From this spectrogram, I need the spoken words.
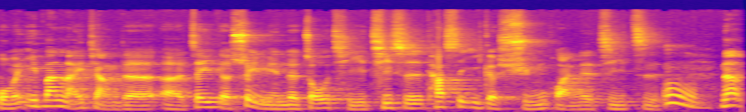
我们一般来讲的，呃，这一个睡眠的周期，其实它是一个循环的机制。嗯，那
